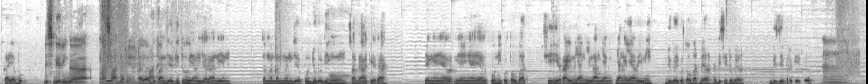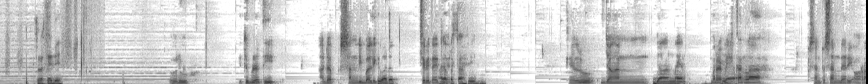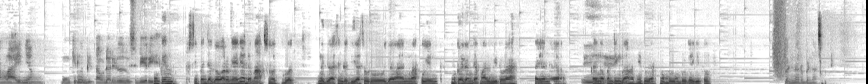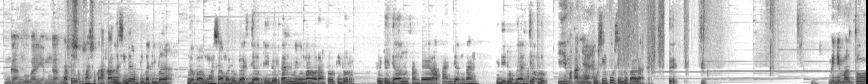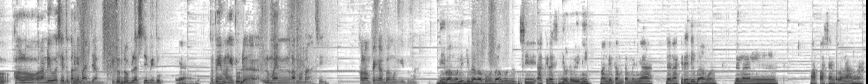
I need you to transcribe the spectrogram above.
Kayak bu dia sendiri nggak nggak Iya, sadar ya kayak bukan ya? dia gitu yang jalanin. Teman-teman dia pun juga bingung Oh. sampai akhirnya yang ngeyel yang ngeyel pun ikut tobat. Si Ira ini yang hilang yang yang ngeyel ini juga ikut tobat Bel. Habis itu Bel. Habis dia pergi itu. Hmm, selesai deh waduh, itu berarti ada pesan di balik ada cerita itu. ada ya? pesan sih Kayak lu jangan jangan main meremehkan lah pesan-pesan dari orang lain yang mungkin lebih tahu dari lu sendiri. mungkin si penjaga warungnya ini ada maksud buat ngejelasin ke dia suruh jangan ngelakuin begadang tiap malam gitulah kayak nggak kayak nggak Iya, penting banget gitu ya ngumpul-ngumpul kayak gitu Bener-bener mengganggu kali ya mengganggu. tapi sosok- masuk akal nggak sih Bel tiba-tiba nggak bangun selama 12 jam tidur kan minimal orang tuh tidur 7 jam sampai 8 jam kan jadi 12 jam loh Iya makanya pusing-pusing tuh pala minimal tuh kalau orang dewasa itu kan 5 jam. Itu 12 jam itu. ya Tapi emang itu udah lumayan lama banget sih. Kalau sampai nggak bangun gitu mah. Dibangunin juga nggak bangun-bangun si akhirnya si jodoh ini manggil teman-temannya dan akhirnya dia bangun dengan napas yang terengah-engah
